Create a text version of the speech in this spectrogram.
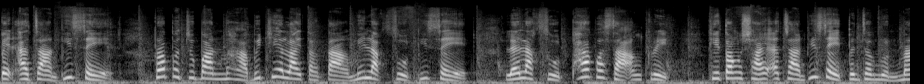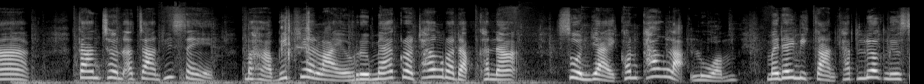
เป็นอาจารย์พิเศษ ราะปัจจุบันมหาวิทยาลัยต่างๆ มีหลักสูตรพิเศษ และหลักสูตรภาคภาษาอังกฤษ ที่ต้องใช้อาจารย์พิเศษเป็นจำนวนมาก การเชิญอาจารย์พิเศษ มหาวิทยาลัยหรือแม้กระทั่งระดับคณะ ส่วนใหญ่ค่อนข้างหละหลวม ไม่ได้มีการคัดเลือกหรือส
